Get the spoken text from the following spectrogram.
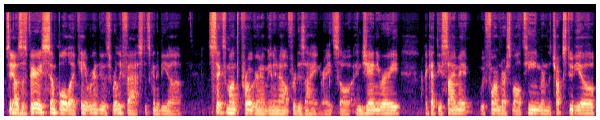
so yeah, it was this very simple, like, hey, we're going to do this really fast. It's going to be a six month program in and out for design, right? So in January, I got the assignment. We formed our small team. We're in the truck studio.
